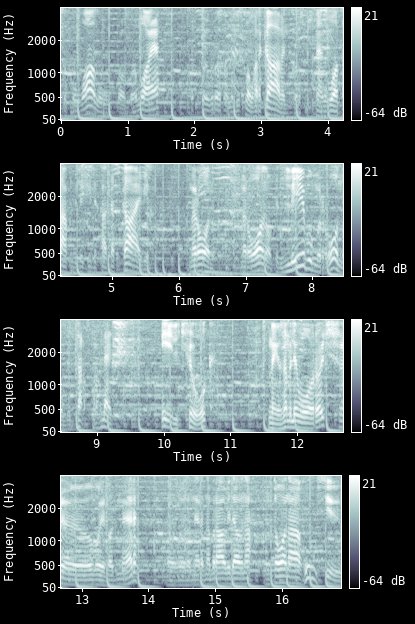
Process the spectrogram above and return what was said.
Шоповалов пробиває. Такою ворота Владислав Гаркавенко розпочинає нову атаку від Жітиха Каскаєві. Миронов. Миронов під ліву Миронов. Удар справляється. Ільчук. Низом ліворуч. е, Вигоднер. Е, Вигоднер набрав віддав на Антона Гусів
